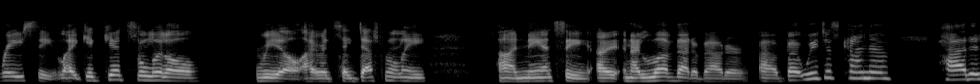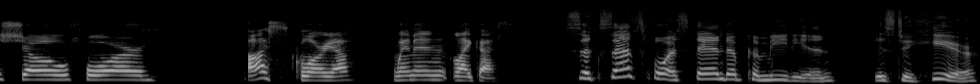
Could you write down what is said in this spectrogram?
racy. Like it gets a little real. I would say definitely uh, Nancy, I, and I love that about her. Uh, but we just kind of had a show for us, Gloria, women like us. Success for a stand up comedian is to hear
